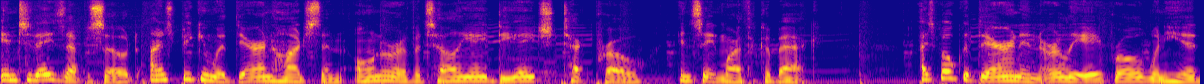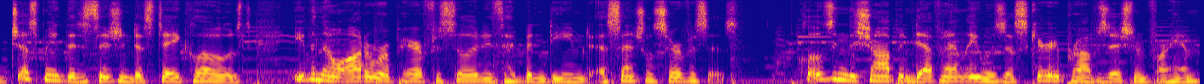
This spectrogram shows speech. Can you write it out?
In today's episode, I'm speaking with Darren Hodgson, owner of Atelier DH Tech Pro in St. Martha, Quebec. I spoke with Darren in early April when he had just made the decision to stay closed, even though auto repair facilities had been deemed essential services. Closing the shop indefinitely was a scary proposition for him,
